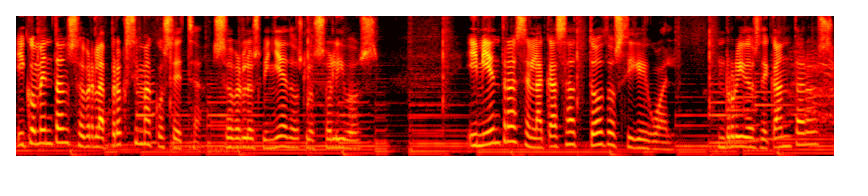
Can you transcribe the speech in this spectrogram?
y comentan sobre la próxima cosecha, sobre los viñedos, los olivos. Y mientras en la casa todo sigue igual. Ruidos de cántaros,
